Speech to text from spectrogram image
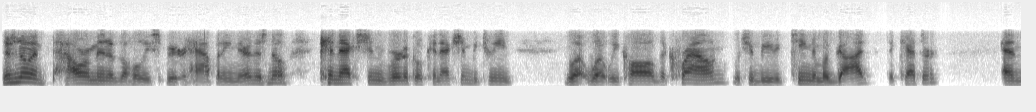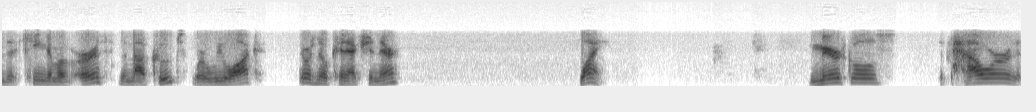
There's no empowerment of the Holy Spirit happening there. There's no connection, vertical connection between what what we call the crown, which would be the kingdom of God, the Keter, and the kingdom of earth, the Malkut, where we walk. There was no connection there. Why? Miracles the power, the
